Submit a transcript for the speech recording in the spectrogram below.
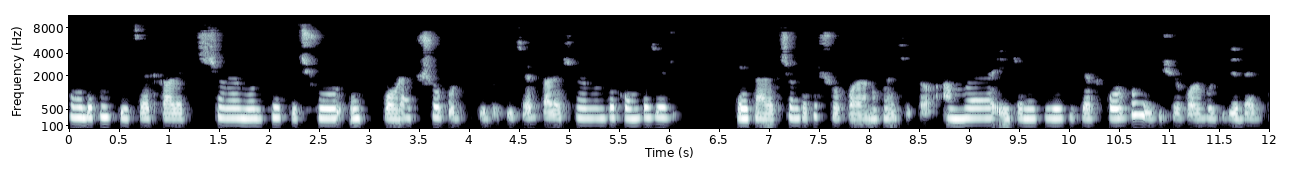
এখানে দেখুন ফিচার কালেকশনের মধ্যে কিছু প্রোডাক্ট শো করতে ফিচার কালেকশনের মধ্যে হোম পেজের এই কালেকশনটাকে শো করানো হয়েছে। তো আমরা এটা নিয়ে কীভাবে ফিচার করব? এই বিষয়ে পরবর্তীতে দেখব।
